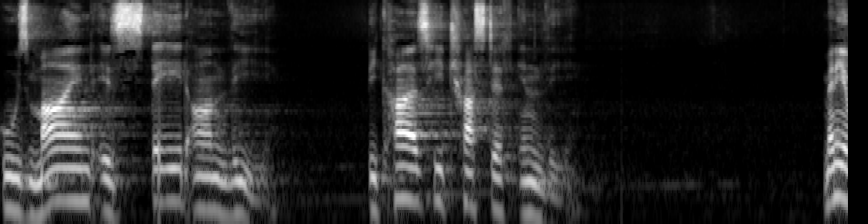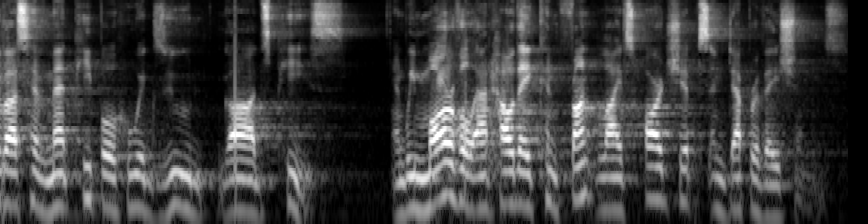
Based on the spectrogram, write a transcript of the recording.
whose mind is stayed on thee because he trusteth in thee. Many of us have met people who exude God's peace, and we marvel at how they confront life's hardships and deprivations.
